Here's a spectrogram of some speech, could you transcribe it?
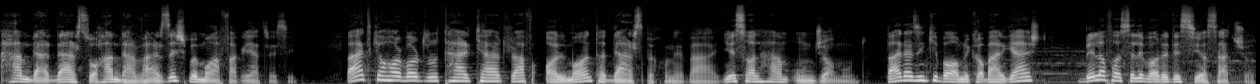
هم در درس و هم در ورزش به موفقیت رسید. بعد که هاروارد رو ترک کرد رفت آلمان تا درس بخونه و یه سال هم اونجا موند. بعد از اینکه با آمریکا برگشت بلافاصله وارد سیاست شد.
